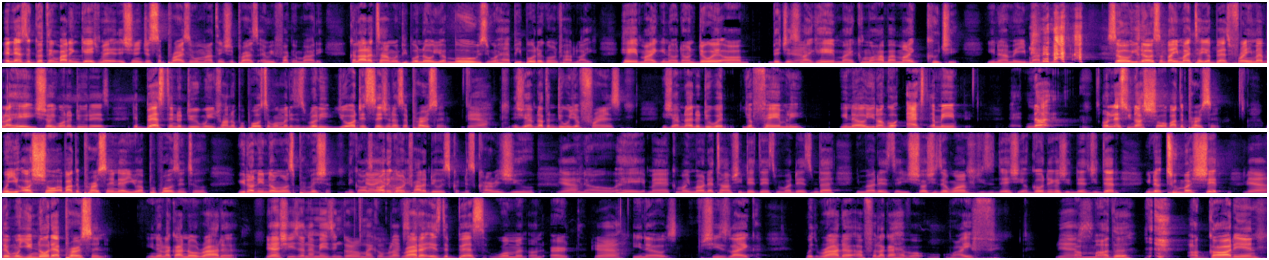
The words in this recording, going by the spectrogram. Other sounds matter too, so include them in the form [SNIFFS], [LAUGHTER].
And that's the good thing about engagement. It shouldn't just surprise the woman. I think it should surprise every fucking body. Cause a lot of time when people know your moves, you will have people that are gonna try to like, hey Mike, you know, don't do it. Or bitches Yeah. like, hey Mike, come on, how about my coochie? You know what I mean? You about to [LAUGHS] So, you know, sometimes you might tell your best friend, he might be like, hey, you sure you want to do this? The best thing to do when you're trying to propose to a woman, this is really your decision as a person. Yeah. Is you have nothing to do with your friends. Is you have nothing to do with your family. You know, you don't go ask. I mean, not unless you're not sure about the person. When you are sure about the person that you are proposing to, you don't need no one's permission because Yeah, all they're gonna try to do is discourage you. Yeah. You know, hey man, come on, you remember that time she did this, you remember this and that, you remember this? Are you sure she's the one? She's this, she a gold digger, she did, she did. You know, too much shit. Yeah. But when you know that person, you know, like I know Rada, Yeah, she's an amazing girl, Michael Black. Rada is the best woman on earth. Yeah. You know, she's like with Rada, I feel like I have a wife, Yes. a mother, a guardian,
